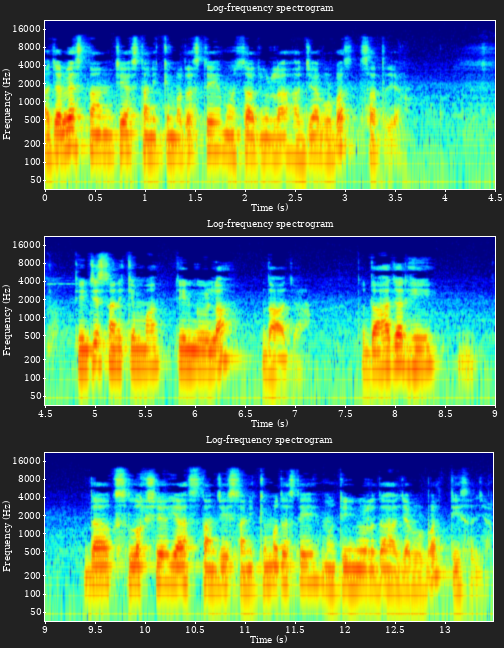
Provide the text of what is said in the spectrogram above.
हजारव्या स्थानची स्थानिक किंमत असते. म्हणून सात गुणिला हजार बरोबर सात हजार. तीनची स्थानिक किंमत तीन गुणिला दहा हजार. तर दहा हजार ही दक्ष लक्ष या स्थानची स्थानिक किंमत असते. म्हणून तीन गुणिला दहा हजार बरोबर तीस हजार.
